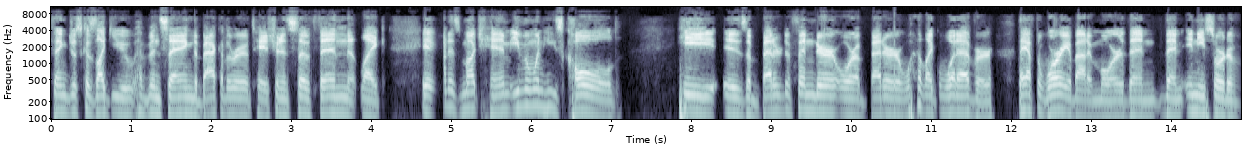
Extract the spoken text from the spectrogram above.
Thing just because like you have been saying the back of the rotation is so thin that like it's not as much him. Even when he's cold he is a better defender or a better like whatever. They have to worry about him more than than any sort of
